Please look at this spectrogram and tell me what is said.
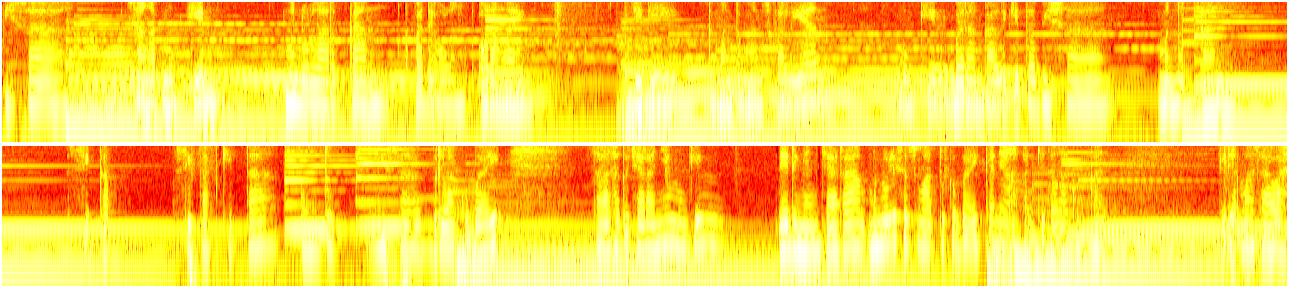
bisa sangat mungkin menularkan kepada orang orang lain. Jadi teman-teman sekalian, mungkin barangkali kita bisa menekan sikap sifat kita untuk bisa berlaku baik. Salah satu caranya mungkin ya dengan cara menulis sesuatu kebaikan yang akan kita lakukan. Tidak masalah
